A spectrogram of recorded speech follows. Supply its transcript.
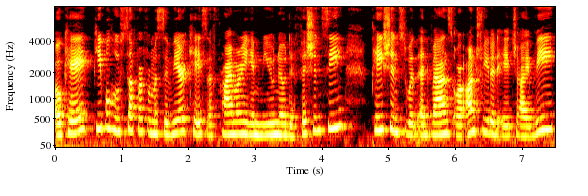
okay people who suffer from a severe case of primary immunodeficiency patients with advanced or untreated HIV,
